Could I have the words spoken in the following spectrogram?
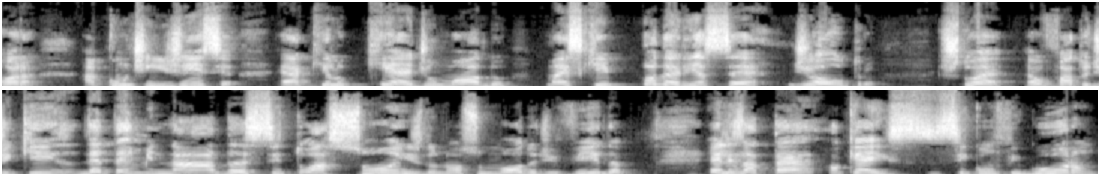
Ora, a contingência é aquilo que é de um modo, mas que poderia ser de outro. Isto é, é o fato de que determinadas situações do nosso modo de vida, eles até, ok, se configuram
